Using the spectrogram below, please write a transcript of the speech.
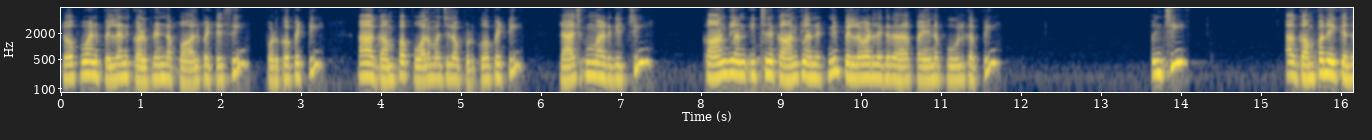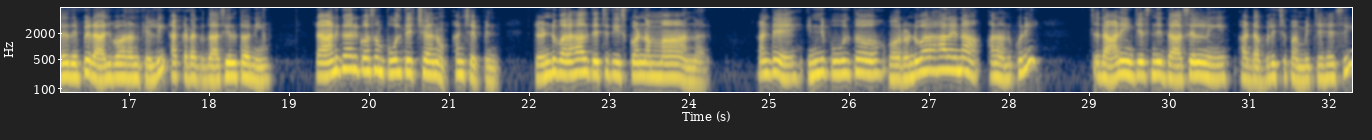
లోపమైన పిల్లని కడుపు నిండా పాలు పెట్టేసి పడుకోబెట్టి ఆ గంప పూల మధ్యలో పడుకోబెట్టి రాజకుమారుడికి ఇచ్చి కానుకలు ఇచ్చిన కానుకలన్నింటినీ పిల్లవాడి దగ్గర పైన పూలు కప్పి ఉంచి ఆ గంపని కిందకి దింపి రాజభవనానికి వెళ్ళి అక్కడ దాసీలతోని రాణిగారి కోసం పూలు తెచ్చాను అని చెప్పింది. రెండు వరహాలు తెచ్చి తీసుకోండి అమ్మా అన్నారు. అంటే ఇన్ని పువ్వులతో రెండు వరహాలైనా అని అనుకుని రాణి ఏం చేసింది? దాసీల్ని ఆ డబ్బులు ఇచ్చి పంపించేసేసి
